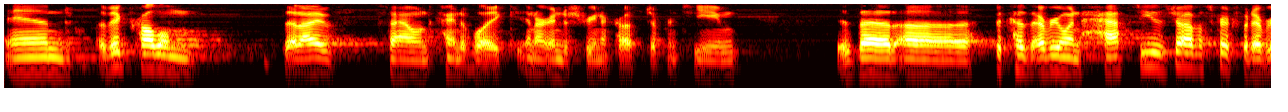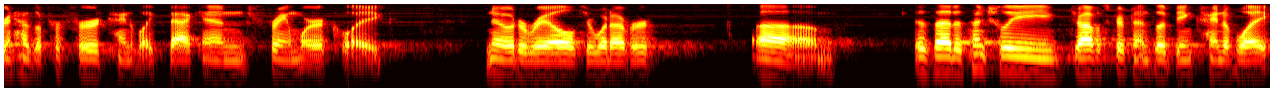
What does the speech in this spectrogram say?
and a big problem that I've found kind of like in our industry and across different teams is that uh, because everyone has to use JavaScript, but everyone has a preferred kind of like backend framework like Node or Rails or whatever, um, is that essentially JavaScript ends up being kind of like,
